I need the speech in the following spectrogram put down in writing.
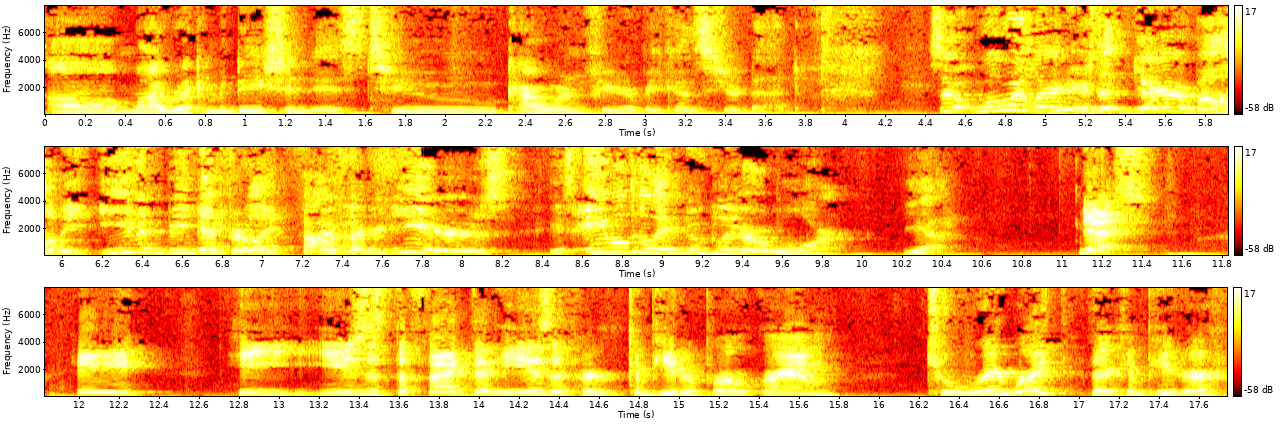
Um, my recommendation is to cower in fear because you're dead. so what we learn here is that Garibaldi, even being dead for like 500 years, is able to win nuclear war. Yeah. Yes, he he uses the fact that he is a per- computer program to rewrite their computer,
